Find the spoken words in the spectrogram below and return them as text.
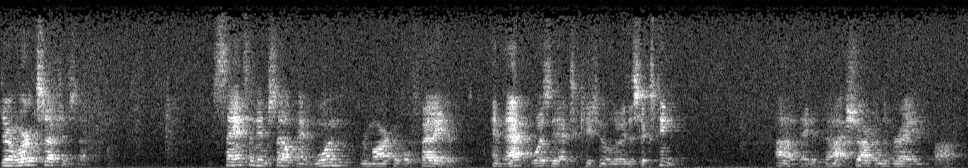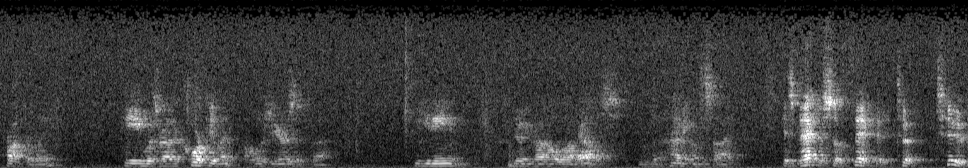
There were exceptions though. Sanson himself had one remarkable failure, and that was the execution of Louis XVI. Uh, they did not sharpen the blade pro- properly. He was rather corpulent, all those years of uh, eating and doing not a whole lot else, the hunting on the side. His neck was so thick that it took two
